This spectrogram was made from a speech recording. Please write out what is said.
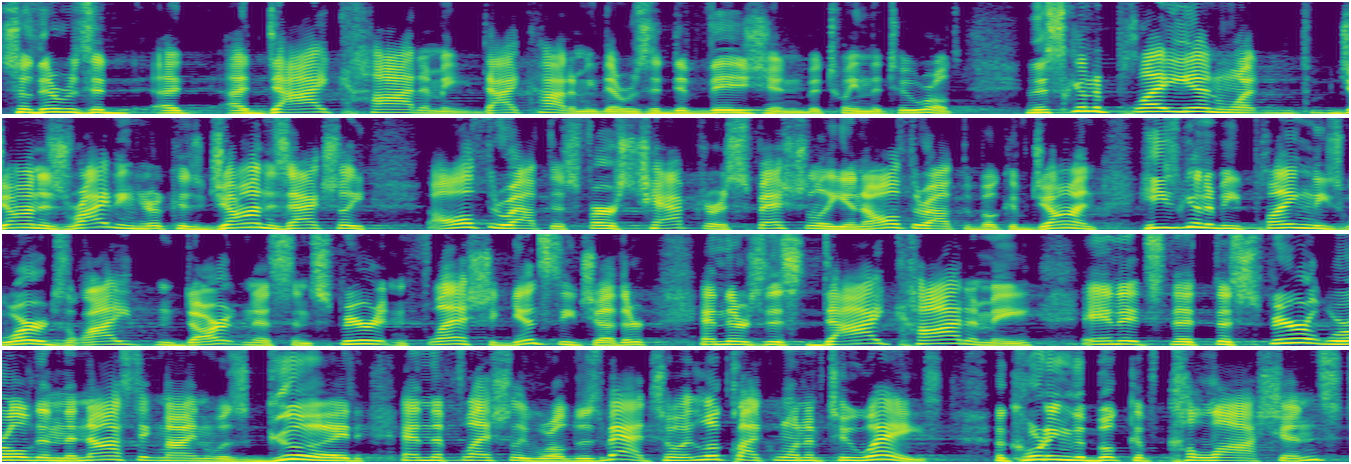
So there was a, a, a, dichotomy, dichotomy. There was a division between the two worlds. And this is going to play in what John is writing here because John is actually, all throughout this first chapter, especially, and all throughout the book of John, he's going to be playing these words, light and darkness and spirit and flesh, against each other. And there's this dichotomy, and it's that the spirit world and the Gnostic mind was good and the fleshly world was bad. So it looked like one of two ways. According to the book of Colossians,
